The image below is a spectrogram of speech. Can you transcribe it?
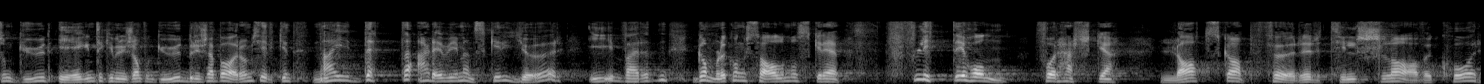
som Gud egentlig ikke bryr seg om, for Gud bryr seg bare om kirken. Nei, dette er det vi mennesker gjør i verden. Gamle kong Salomo skrev flittig hånd får herske. Latskap fører til slavekår.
